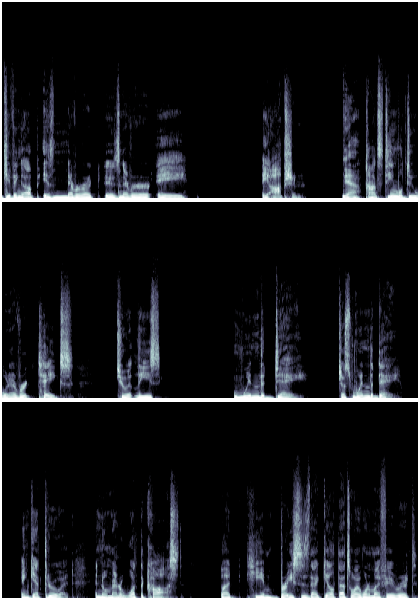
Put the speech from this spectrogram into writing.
giving up is never a, is never a a option Yeah. constantine will do whatever it takes to at least win the day just win the day and get through it and no matter what the cost. But he embraces that guilt. That's why one of my favorite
